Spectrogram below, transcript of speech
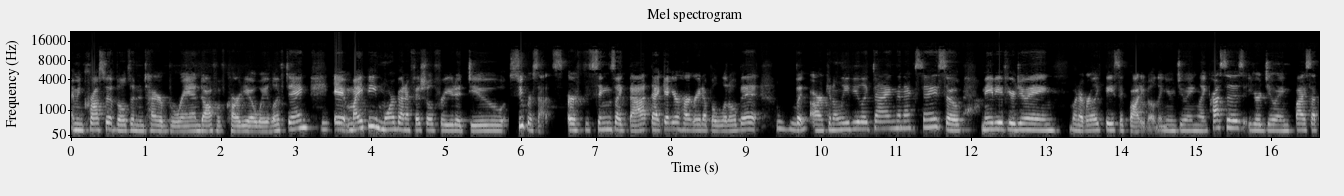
I mean, CrossFit built an entire brand off of cardio weightlifting. Mm-hmm. It might be more beneficial for you to do supersets or things like that that get your heart rate up a little bit, mm-hmm. but aren't going to leave you like dying the next day. So maybe if you're doing whatever, like basic bodybuilding, you're doing like presses, you're doing bicep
